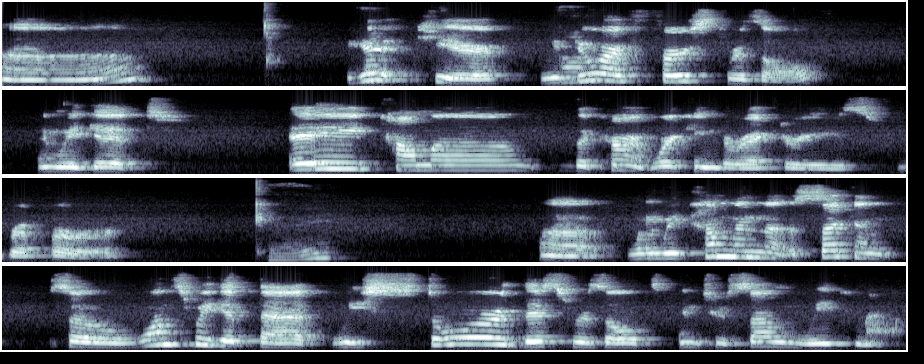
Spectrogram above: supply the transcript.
uh, we get it here, we do our first resolve, and we get A, comma, the current working directories refer. Okay. Uh, when we come in a second, so once we get that, we store this result into some weak map.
